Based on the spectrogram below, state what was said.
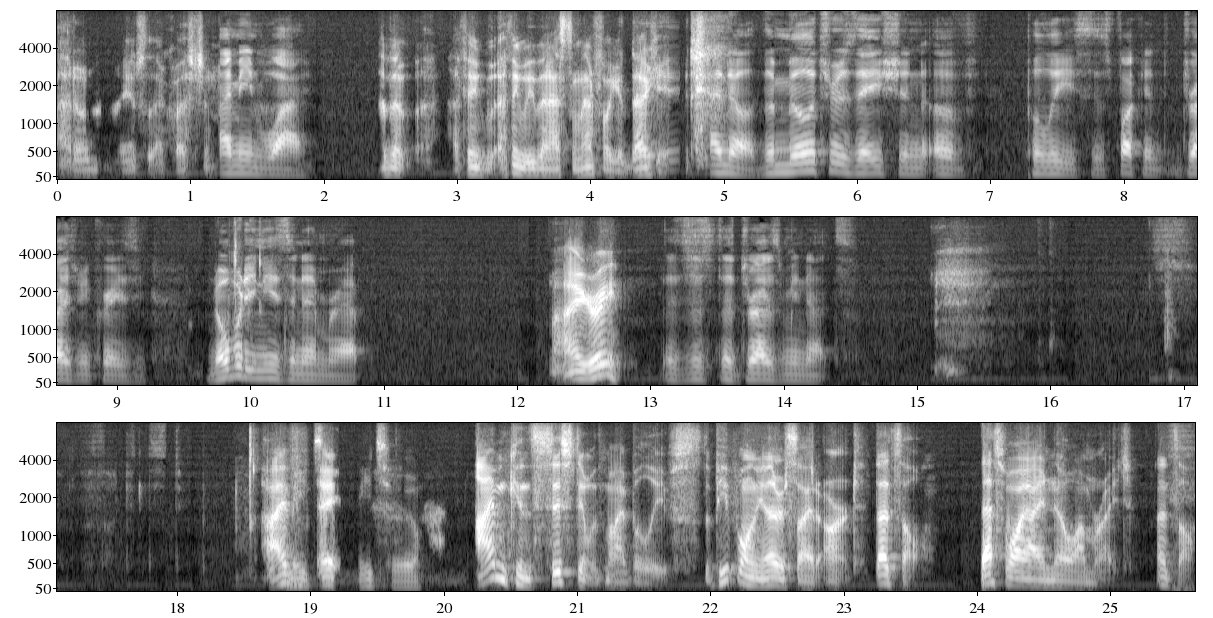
I don't know how to answer that question. I mean, why? I've been, I think I think we've been asking that for like a decade. I know the militarization of police is fucking drives me crazy. Nobody needs an MRAP. I agree. It's just it drives me nuts. Fucking stupid. I've me too. hey, Me too. I'm consistent with my beliefs. The people on the other side aren't. That's all. That's why I know I'm right. That's all.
